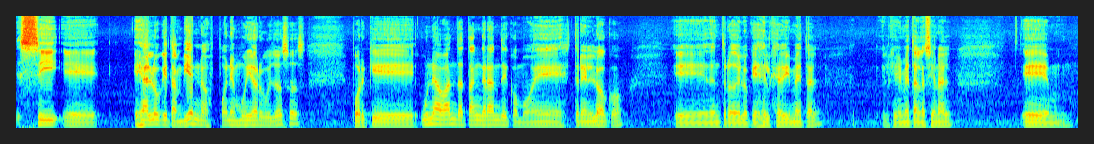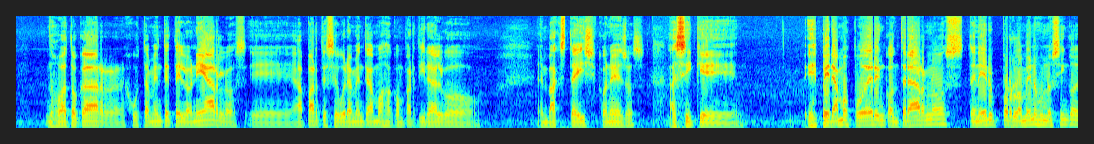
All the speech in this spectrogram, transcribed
Sí, eh, es algo que también nos pone muy orgullosos porque una banda tan grande como es Tren Loco, eh, dentro de lo que es el heavy metal, el heavy metal nacional, nos va a tocar justamente telonearlos. Aparte seguramente vamos a compartir algo en backstage con ellos. Así que esperamos poder encontrarnos, tener por lo menos unos cinco,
